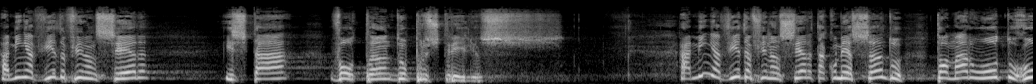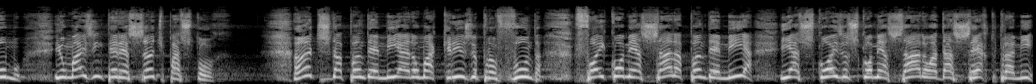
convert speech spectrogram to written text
a minha vida financeira está voltando para os trilhos. A minha vida financeira está começando a tomar um outro rumo. E o mais interessante, pastor, Antes da pandemia era uma crise profunda. Foi começar a pandemia e as coisas começaram a dar certo para mim.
